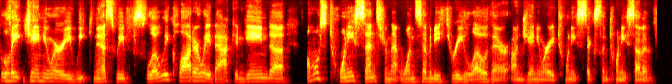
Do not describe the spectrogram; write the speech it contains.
late January weakness, we've slowly clawed our way back and gained uh, almost 20 cents from that 173 low there on January 26th and 27th.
